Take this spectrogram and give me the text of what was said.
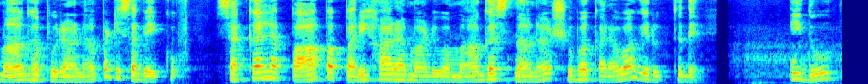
ಮಾಘ ಪುರಾಣ ಪಠಿಸಬೇಕು. ಸಕಲ ಪಾಪ ಪರಿಹಾರ ಮಾಡುವ ಮಾಘ ಸ್ನಾನ ಶುಭಕರವಾಗಿರುತ್ತದೆ. ಇದು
